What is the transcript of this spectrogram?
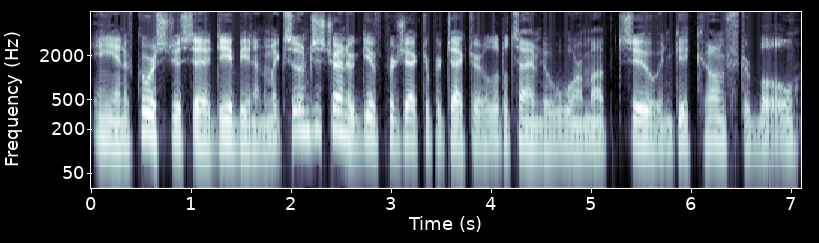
And of course, just the idea being on the mic. So I'm just trying to give Projector Protector a little time to warm up too and get comfortable.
